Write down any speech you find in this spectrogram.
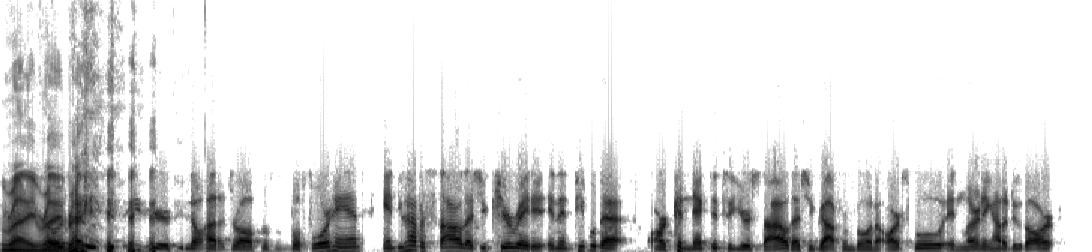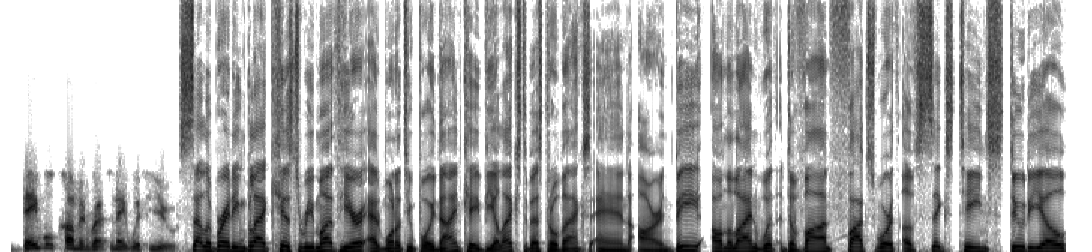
Right, right, so it's, right. it's easier if you know how to draw beforehand and you have a style that you curated, and then people that are connected to your style that you got from going to art school and learning how to do the art they will come and resonate with you. Celebrating Black History Month here at 102.9 KBLX, the best throwbacks and R&B. On the line with DeVonne Foxworth of 16 Studio.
